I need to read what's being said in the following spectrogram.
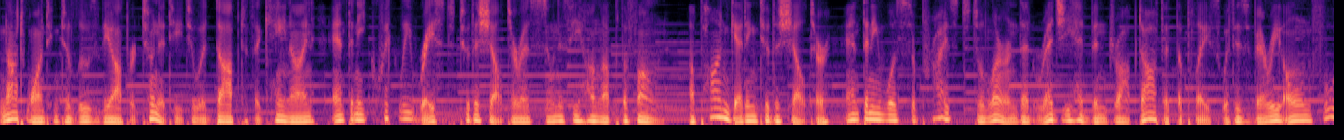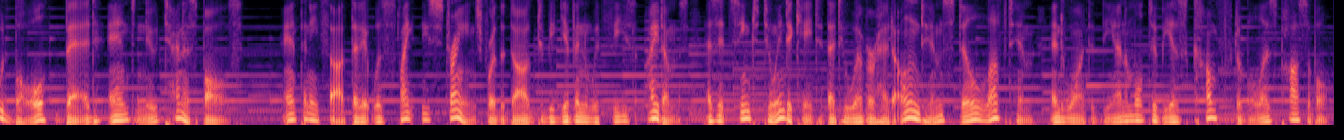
Not wanting to lose the opportunity to adopt the canine, Anthony quickly raced to the shelter as soon as he hung up the phone. Upon getting to the shelter, Anthony was surprised to learn that Reggie had been dropped off at the place with his very own food bowl, bed, and new tennis balls. Anthony thought that it was slightly strange for the dog to be given with these items, as it seemed to indicate that whoever had owned him still loved him and wanted the animal to be as comfortable as possible.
